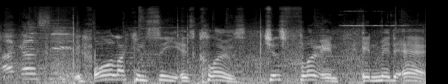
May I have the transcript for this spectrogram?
I can't see. All I can see is clothes just floating in midair.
